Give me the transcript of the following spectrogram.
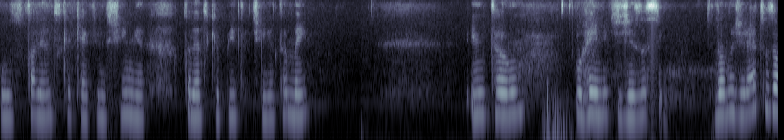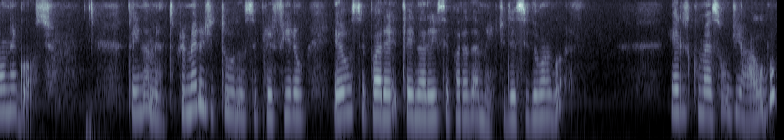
os talentos que a Katniss tinha, o talento que o Pita tinha também. Então, o Hamlet diz assim: Vamos diretos ao negócio. Treinamento. Primeiro de tudo, se prefiram, eu separei, treinarei separadamente. Decidam agora. Eles começam um diálogo.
